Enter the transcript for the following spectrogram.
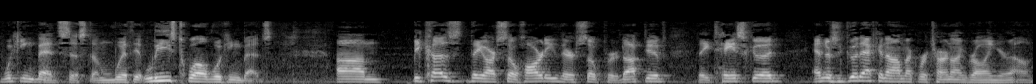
wicking bed system with at least 12 wicking beds. Um, because they are so hardy, they're so productive, they taste good, and there's a good economic return on growing your own.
